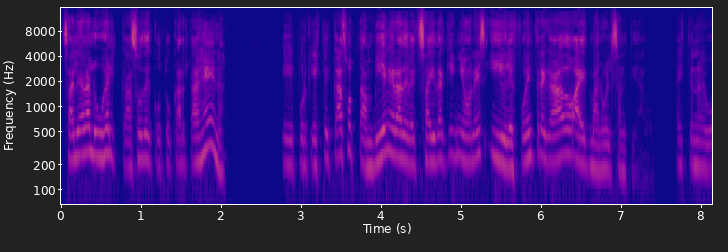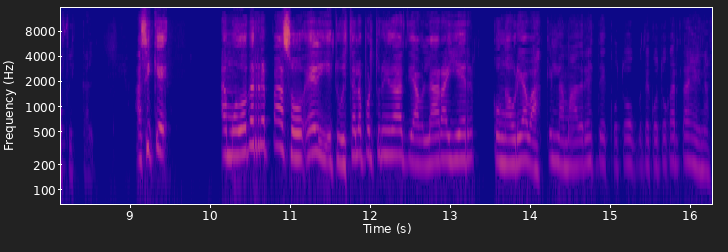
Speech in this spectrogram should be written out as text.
sale a la luz el caso de Coto Cartagena eh, porque este caso también era de Betsaida Quiñones y le fue entregado a Manuel Santiago, a este nuevo fiscal. Así que, a modo de repaso, Eddie, tuviste la oportunidad de hablar ayer con Aurea Vázquez, la madre de Coto, de Coto Cartagena,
